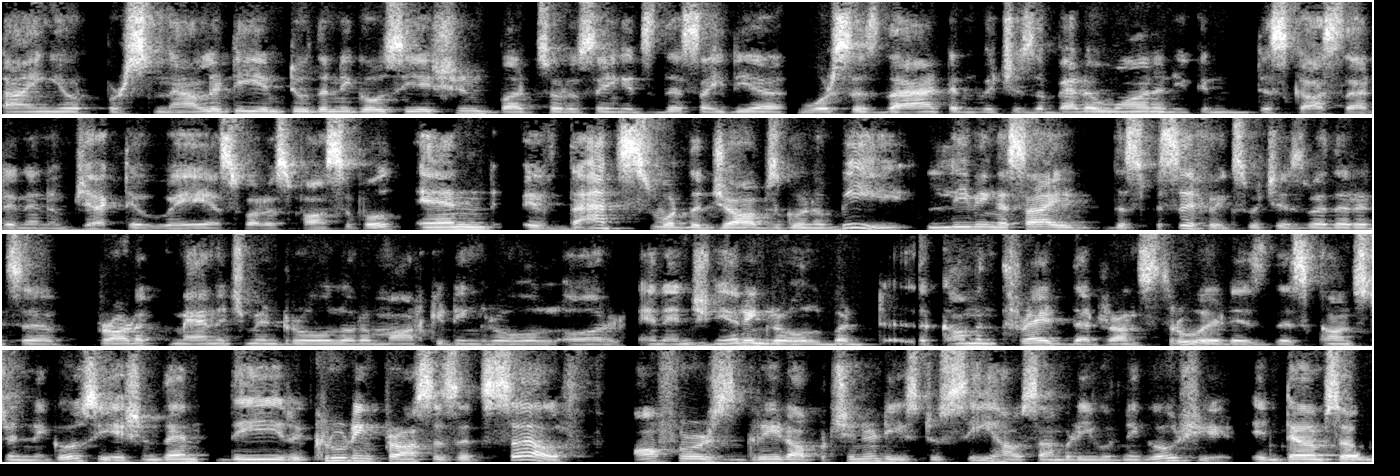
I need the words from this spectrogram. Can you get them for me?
tying your personality into the negotiation, but sort of saying it's this idea versus that, and which is a better one. And you can discuss that in an objective way as far as possible. And if that's what the job's going to be, leaving aside the specifics, which is whether it's a product management role or a marketing role or an engineering role, but the common thread that runs through it is this constant negotiation, then the recruiting process itself offers great opportunities to see how somebody would negotiate. In terms of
